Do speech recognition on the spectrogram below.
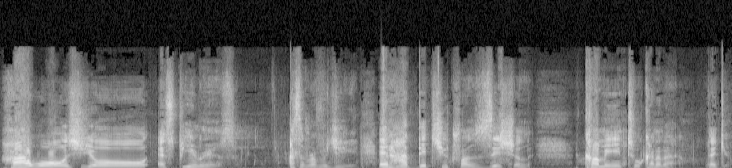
How was your experience as a refugee? And how did you transition coming to Canada? Thank you.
